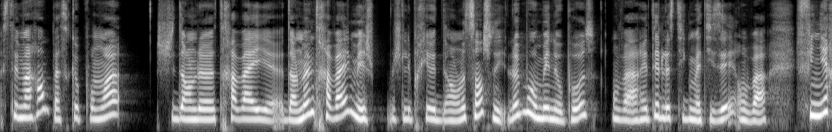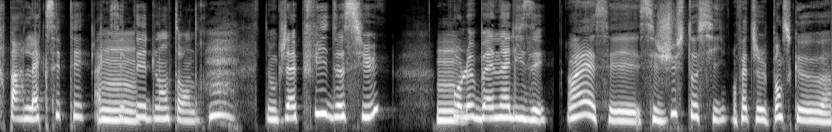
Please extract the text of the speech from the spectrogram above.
C'est marrant parce que pour moi, je suis dans le travail, dans le même travail, mais je, l'ai pris dans le sens. Je dis, le mot ménopause, on va arrêter de le stigmatiser, on va finir par l'accepter, accepter de l'entendre. Donc j'appuie dessus pour le banaliser. Ouais, c'est c'est juste aussi. En fait, je pense que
